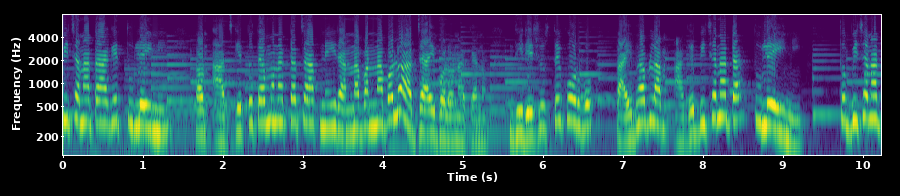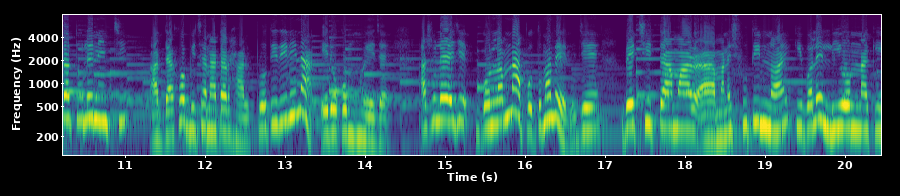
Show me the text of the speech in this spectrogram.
বিছানাটা আগে তুলেই নিই কারণ আজকে তো তেমন একটা চাপ নেই রান্না বান্না বলো আর যাই বলো না কেন, ধীরে সুস্থে করব। তাই ভাবলাম, আগে বিছানাটা তুলেই নিই তো বিছানাটা তুলে নিচ্ছি আর দেখো বিছানাটার হাল, প্রতিদিনই না এরকম হয়ে যায়। আসলে এই যে বললাম না তোমাদের যে বেডশিটটা আমার মানে সুতির নয়, কি বলে, লিওন নাকি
